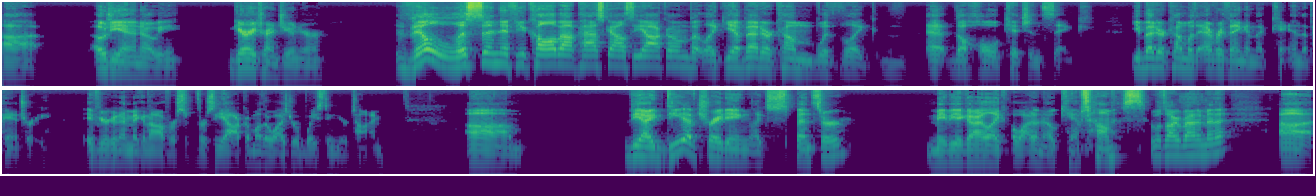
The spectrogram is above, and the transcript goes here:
uh, OG Anunoby, Gary Trent Jr., they'll listen if you call about Pascal Siakam, but like you better come with like the whole kitchen sink. You better come with everything in the in the pantry if you're going to make an offer for Siakam. Otherwise, you're wasting your time. Um, the idea of trading like Spencer, maybe a guy like oh I don't know Cam Thomas, we'll talk about in a minute. Uh,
